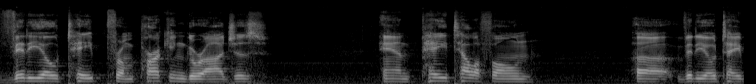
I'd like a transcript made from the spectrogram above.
videotape from parking garages, and pay telephone uh, videotape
